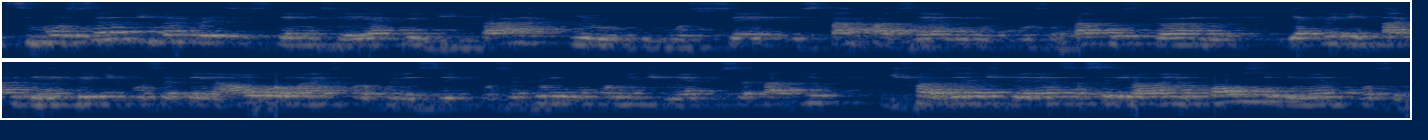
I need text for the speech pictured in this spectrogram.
E se você não tiver persistência e acreditar naquilo que você está fazendo, no que você está buscando, e acreditar que de repente você tem algo a mais para oferecer, que você tem um comprometimento, que você está aqui de fazer a diferença, seja lá em qual segmento você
